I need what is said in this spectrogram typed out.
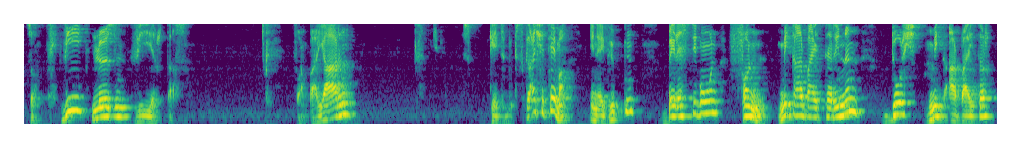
So, wie lösen wir das? Vor ein paar Jahren, es geht um das gleiche Thema, in Ägypten, Belästigungen von Mitarbeiterinnen durch Mitarbeiter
